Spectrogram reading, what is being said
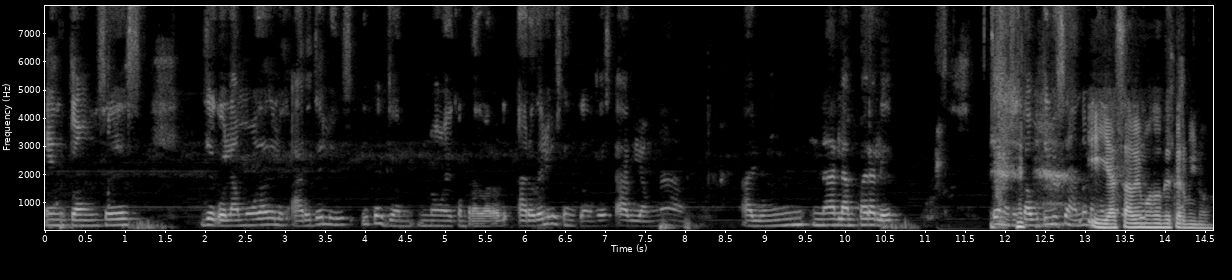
Entonces llegó la moda de los aros de luz y pues yo no he comprado aro, aro de luz, entonces había una hay una lámpara LED que no se está utilizando. y ya sabemos dónde terminó.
